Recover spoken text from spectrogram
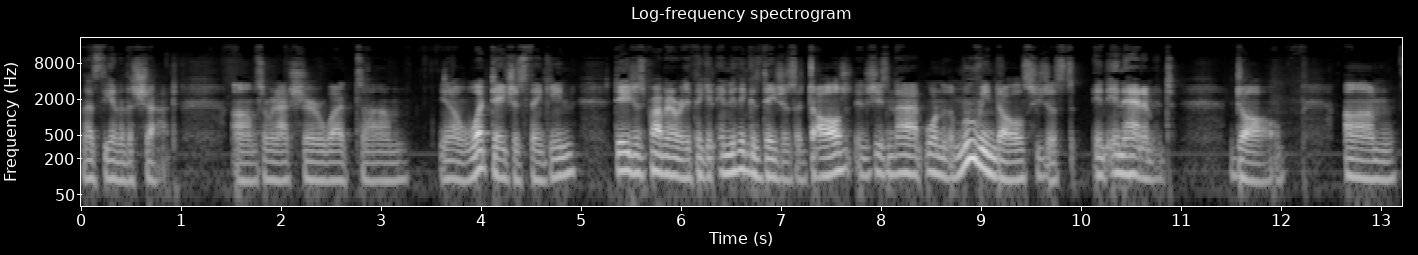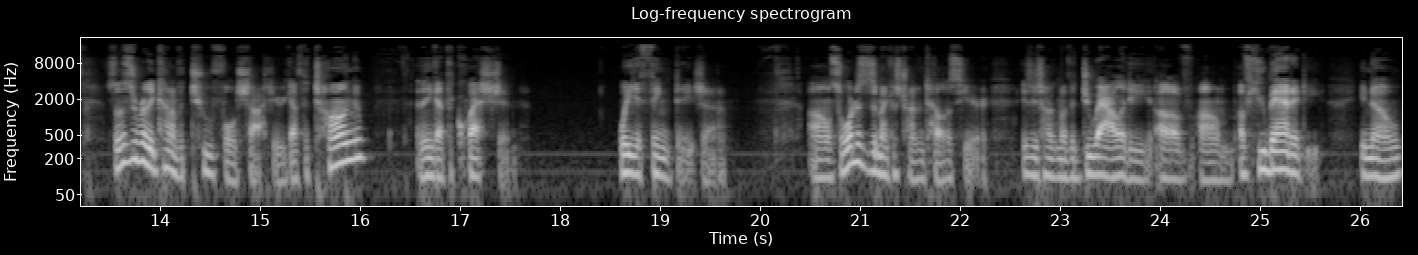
That's the end of the shot. Um, so we're not sure what, um, you know, what Deja's thinking. Deja's probably not really thinking anything because Deja's a doll, and she's not one of the moving dolls. She's just an inanimate doll. Um, so this is really kind of a twofold shot here. You got the tongue, and then you got the question. What do you think, Deja? Um, so what is Zemeckis trying to tell us here? Is he talking about the duality of um, of humanity? You know,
